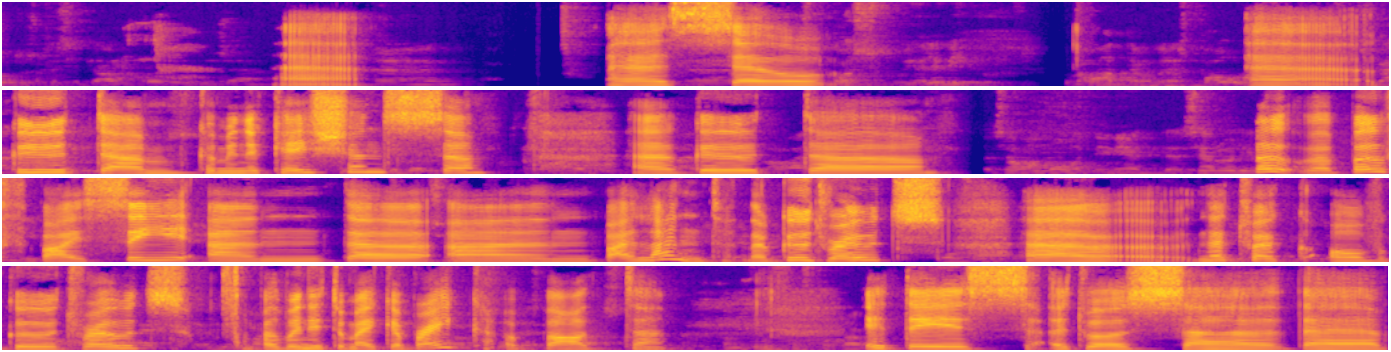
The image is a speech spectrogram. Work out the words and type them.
Uh, uh, so uh, good um, communications, uh, uh, good uh, uh, both by sea and uh, and by land. There are good roads, uh, network of good roads, but we need to make a break. But it is it was the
